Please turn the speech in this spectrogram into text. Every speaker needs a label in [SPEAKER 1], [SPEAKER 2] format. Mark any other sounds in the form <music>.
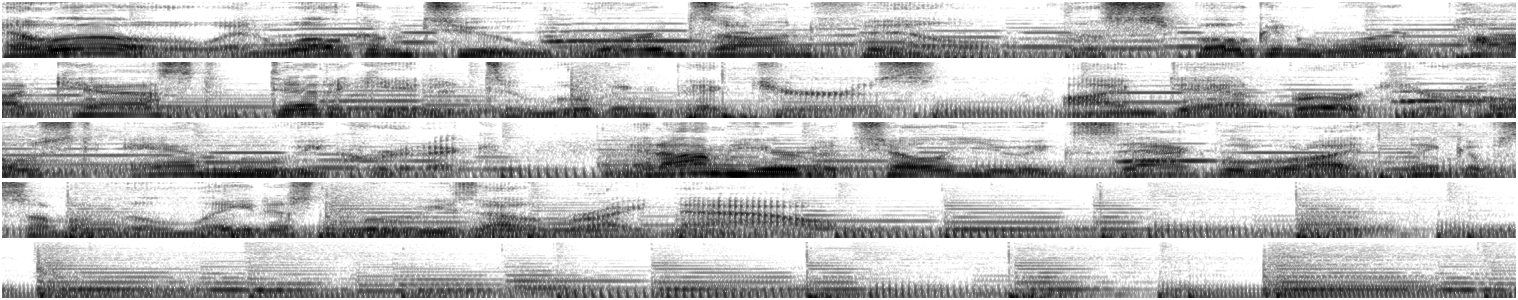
[SPEAKER 1] Hello, and welcome to Words on Film, the spoken word podcast dedicated to moving pictures. I'm Dan Burke, your host and movie critic, and I'm here to tell you exactly what I think of some of the latest movies out right now.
